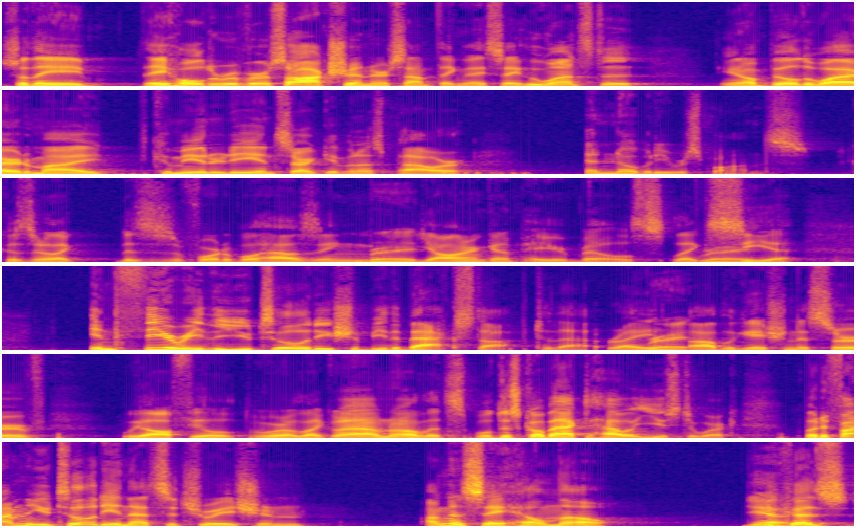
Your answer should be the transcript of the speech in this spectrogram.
So they they hold a reverse auction or something. They say who wants to you know build a wire to my community and start giving us power, and nobody responds because they're like this is affordable housing. Right. Y'all aren't going to pay your bills. Like Right. see ya in theory, the utility should be the backstop to that, right? Right. Obligation to serve. We all feel we're like, well, no, let's we'll just go back to how it used to work. But if I'm the utility in that situation, I'm going to say hell no, Yeah. because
